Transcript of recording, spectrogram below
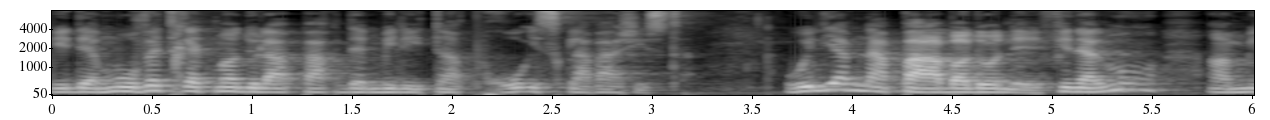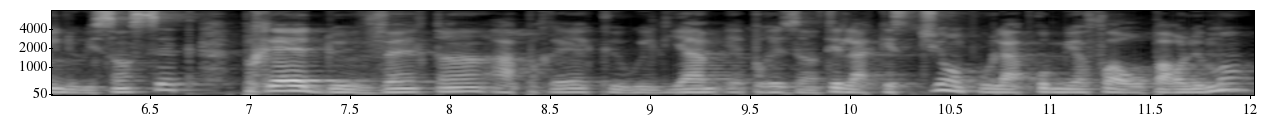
et des mauvais traitements de la part des militants pro-esclavagistes. William n'a pas abandonné. Finalement, en 1807, près de 20 ans après que William ait présenté la question pour la première fois au Parlement,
